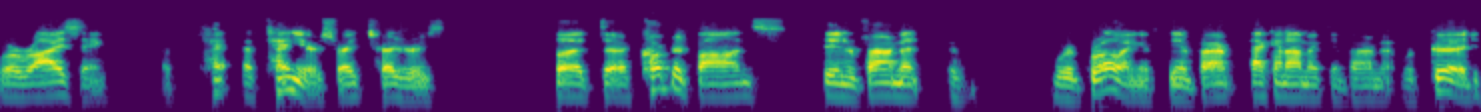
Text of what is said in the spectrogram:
were rising at 10 years, right? Treasuries. But uh, corporate bonds, the environment were growing. If the environment, economic environment were good,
